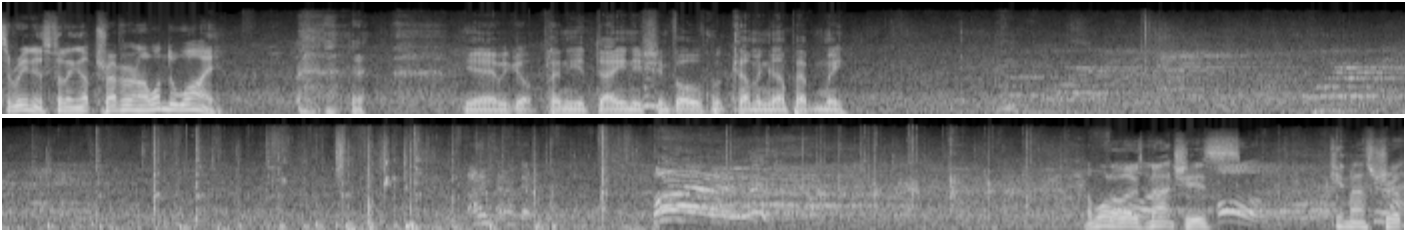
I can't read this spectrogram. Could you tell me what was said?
This arena's filling up, Trevor, and I wonder why. Yeah, we've got plenty of Danish involvement coming up, haven't we? And one of those matches, Kim Astrup,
